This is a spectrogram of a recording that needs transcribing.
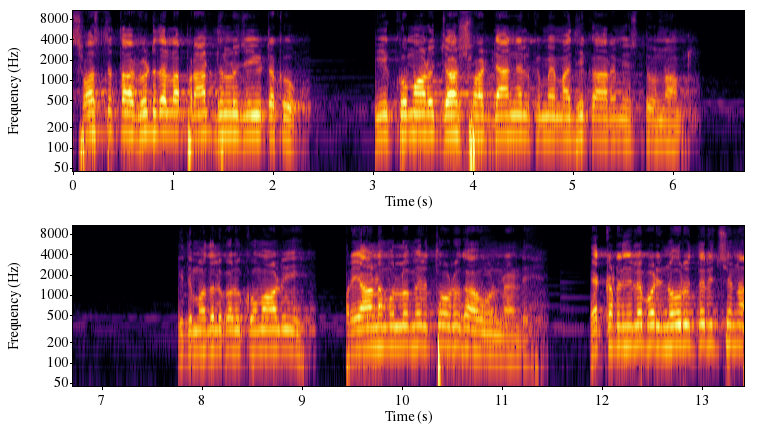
స్వస్థత విడుదల ప్రార్థనలు చేయుటకు ఈ కుమారుడు జాషువా డానియల్కు మేము అధికారం ఇస్తున్నాం. ఇది మొదలుకొని కుమారుడి ప్రయాణముల్లో మీరు తోడుగా ఉండండి. ఎక్కడ నిలబడి నోరు తెరిచినా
